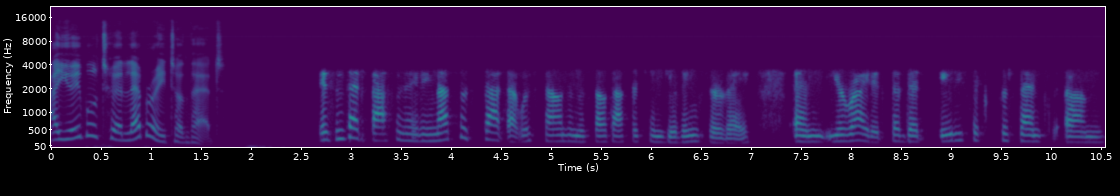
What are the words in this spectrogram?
Are you able to elaborate on that? Isn't that fascinating? That's a stat that was found in the South African Giving Survey. And you're right, it said that 86% um,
